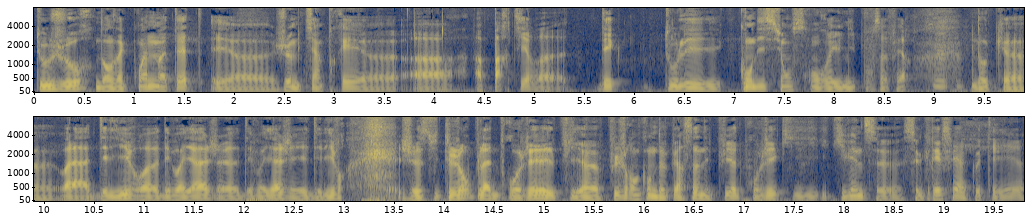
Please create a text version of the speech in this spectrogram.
toujours dans un coin de ma tête et euh, je me tiens prêt euh, à, à partir euh, dès que toutes les conditions seront réunies pour se faire. Donc euh, voilà, des livres, des voyages, des voyages et des livres. je suis toujours plein de projets et puis euh, plus je rencontre de personnes et plus il y a de projets qui, qui viennent se, se greffer à côté. euh,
